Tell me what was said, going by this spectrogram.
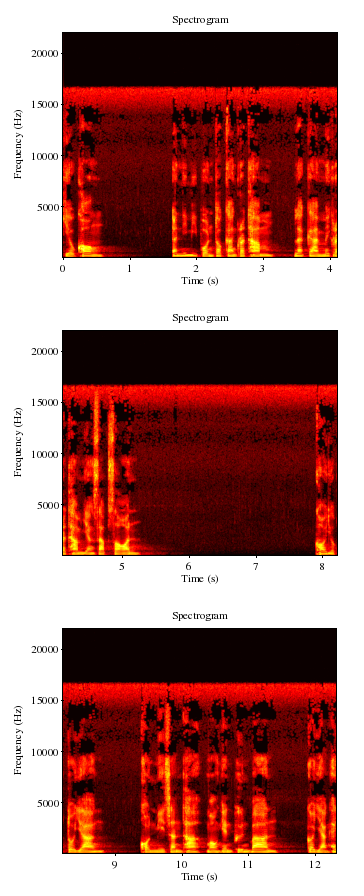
เกี่ยวข้อง อันนี้มีผลต่อการกระทำและการไม่กระทำอย่างซับซ้อน ขอยกตัวอย่าง คนมีฉันทะมองเห็นพื้นบ้าน ก็อยากให้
